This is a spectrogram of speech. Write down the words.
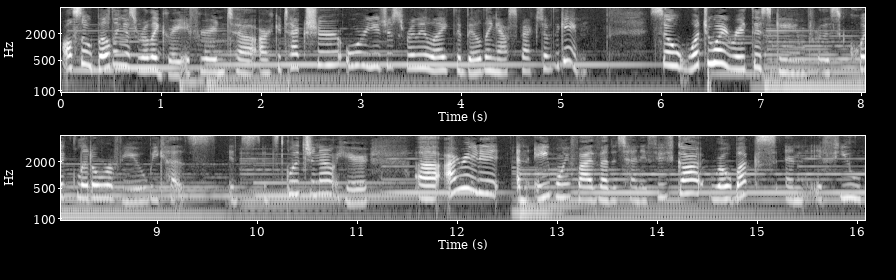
Also, building is really great if you're into architecture or you just really like the building aspect of the game. So, what do I rate this game for this quick little review because it's it's glitching out here? Uh, I rate it an 8.5 out of 10 if you've got Robux and if you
